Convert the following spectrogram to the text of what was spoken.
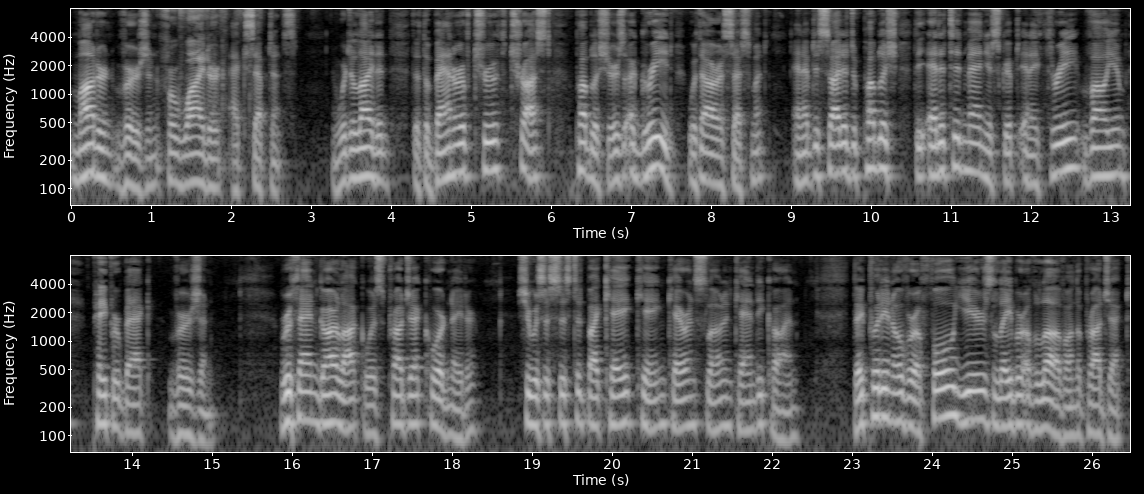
modern version for wider acceptance. And we're delighted that the Banner of Truth Trust publishers agreed with our assessment and have decided to publish the edited manuscript in a three volume paperback version. Ruth Ann Garlock was project coordinator. She was assisted by Kay King, Karen Sloan, and Candy Cohen. They put in over a full year's labor of love on the project.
